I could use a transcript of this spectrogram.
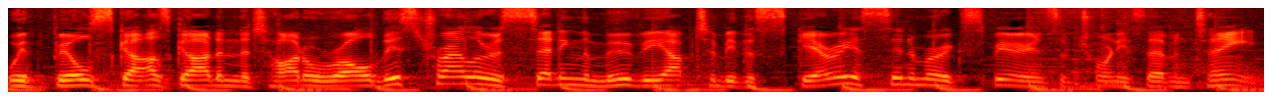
With Bill Skarsgård in the title role, this trailer is setting the movie up to be the scariest cinema experience of 2017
